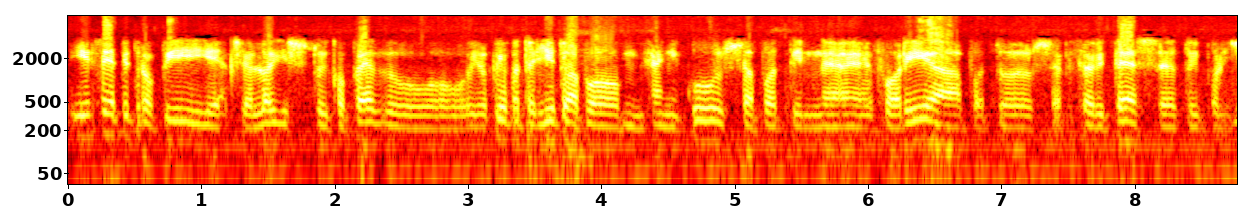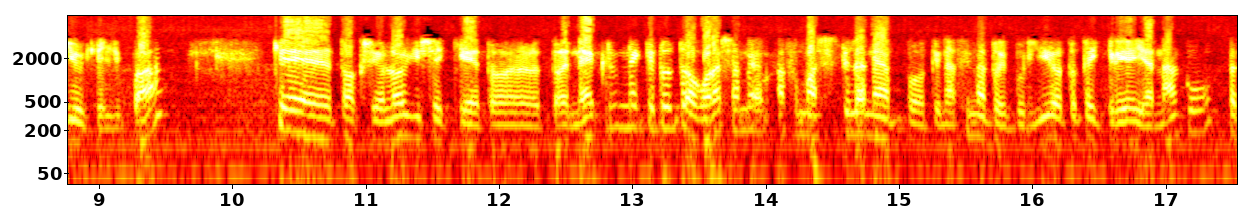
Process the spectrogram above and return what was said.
Ήρθε η Επιτροπή Αξιολόγησης του Οικοπαίδου, η οποία αποτελείται από μηχανικούς, από την ε, φορεία, από τους επιθεωρητές ε, του Υπουργείου κλπ και το αξιολόγησε και το, το ενέκρινε και τότε το αγοράσαμε αφού μας στείλανε από την Αθήνα το Υπουργείο τότε η κυρία Γιαννάκου 500.000.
